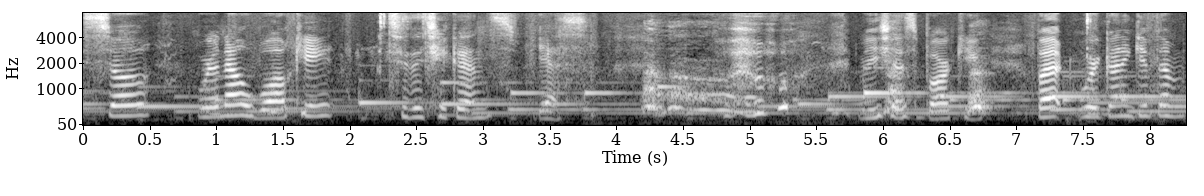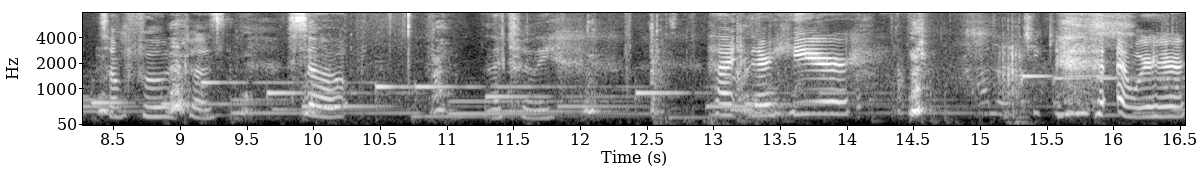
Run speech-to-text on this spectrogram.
so we're now walking to the chickens. Yes. Misha's barking. But we're gonna give them some food because so literally. Hi, they're here. and we're here.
